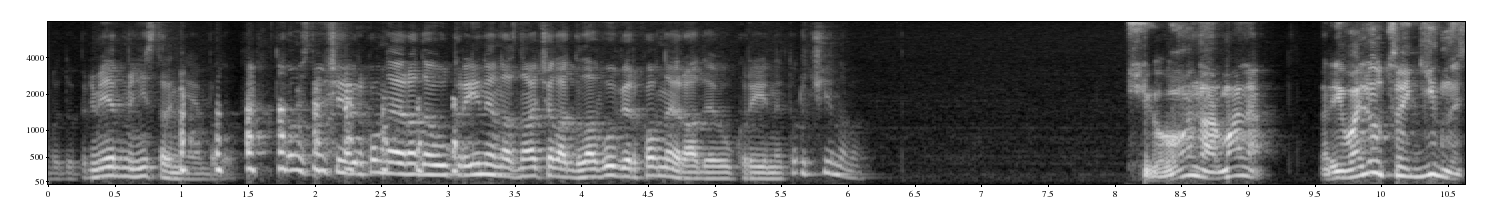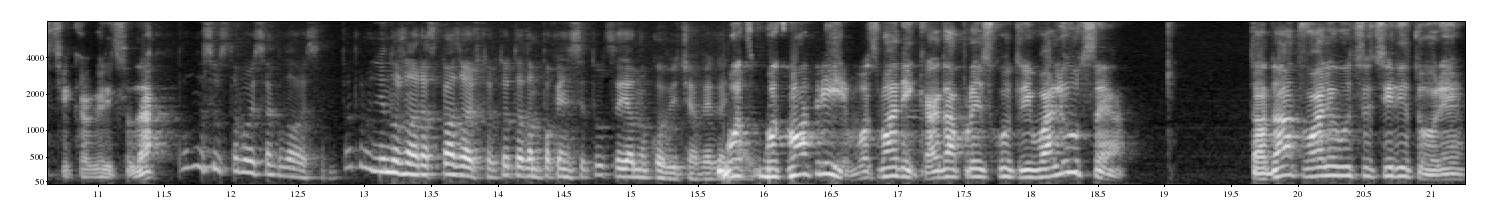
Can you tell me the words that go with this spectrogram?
году. Премьер-министра не было. В таком случае Верховная Рада Украины назначила главу Верховной Рады Украины Турчинова. Все, нормально. Революция гидности, как говорится, да? Полностью с тобой согласен. Поэтому не нужно рассказывать, что кто-то там по Конституции Януковича выгонял. Вот, вот смотри, вот смотри, когда происходит революция, тогда отваливаются территории.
